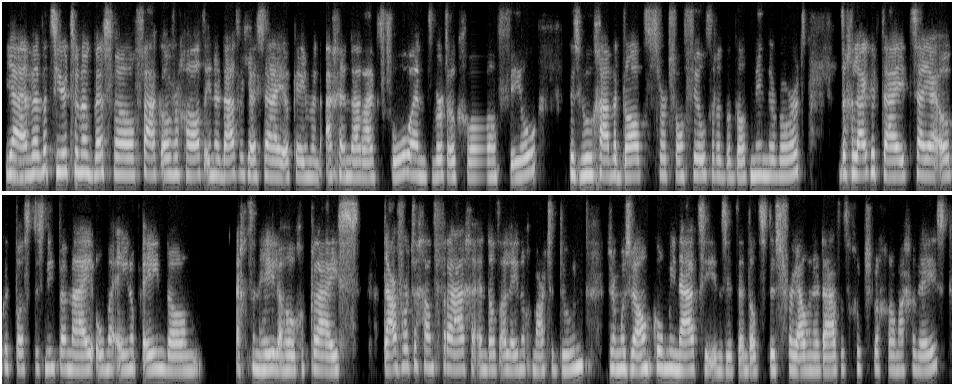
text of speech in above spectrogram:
Ja, en we hebben het hier toen ook best wel vaak over gehad. Inderdaad, wat jij zei, oké, mijn agenda raakt vol en het wordt ook gewoon veel. Dus hoe gaan we dat soort van filteren dat dat minder wordt? Tegelijkertijd zei jij ook, het past dus niet bij mij om een één op één dan echt een hele hoge prijs daarvoor te gaan vragen en dat alleen nog maar te doen. Dus er moest wel een combinatie in zitten. En dat is dus voor jou inderdaad het groepsprogramma geweest.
